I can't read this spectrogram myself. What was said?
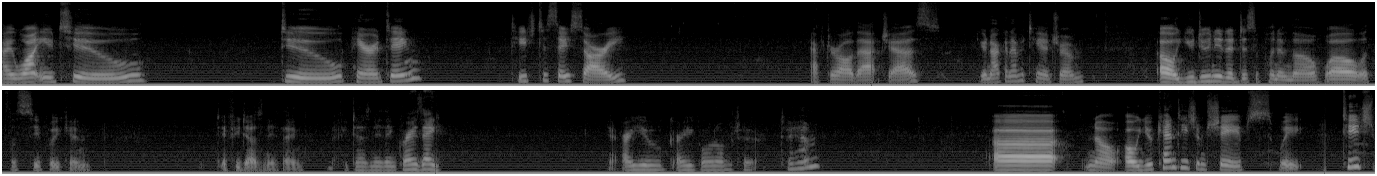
I want you to do parenting. Teach to say sorry. After all that jazz. You're not going to have a tantrum. Oh, you do need to discipline him though. Well, let's let's see if we can if he does anything. If he does anything crazy. Are you are you going over to to him? Uh no. Oh, you can teach him shapes. Wait. Teach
